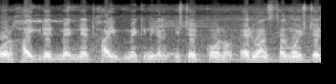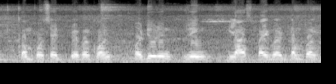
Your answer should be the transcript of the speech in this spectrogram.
और high grade magnet high mechanical state cone और advance thermostat composite paper cone और during ring glass fibre damper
